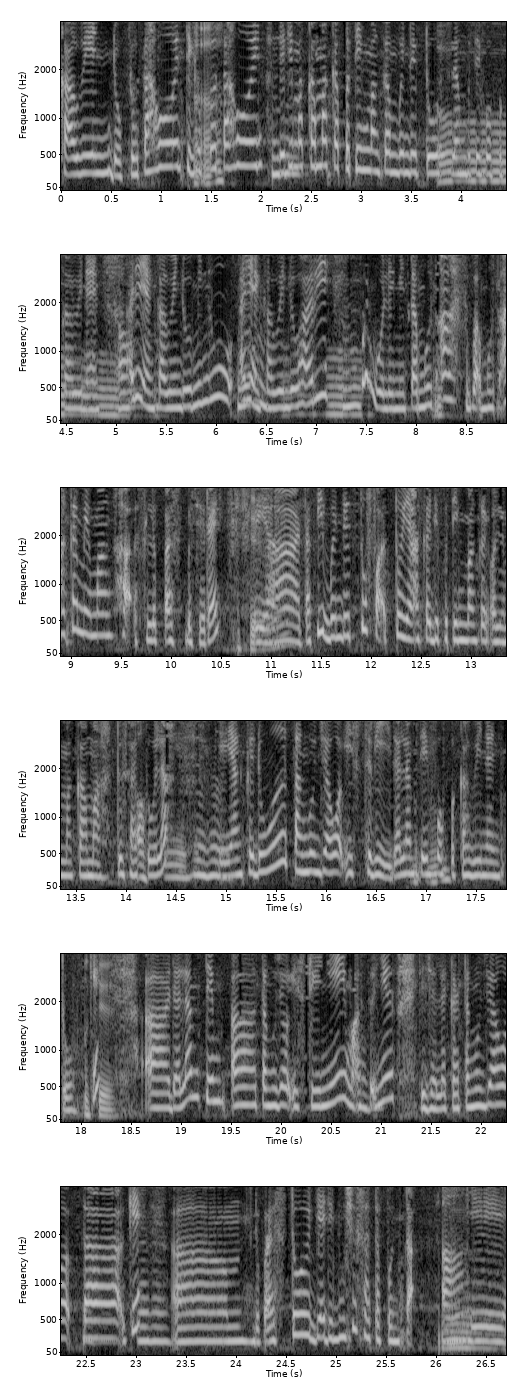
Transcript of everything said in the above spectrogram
kahwin 20 tahun, 30 ah. tahun, hmm. jadi mahkamah akan pertimbangkan benda tu selama tempoh oh. perkahwinan. Oh. Ada yang kahwin 2 minggu, hmm. ada yang kahwin 2 hari hmm. pun boleh minta mut'ah sebab mut'ah kan memang hak selepas bercerai. Okay. Ha, tapi benda tu faktor yang akan dipertimbangkan oleh mahkamah. Tu satulah. Okay. Okay, yang kedua, tanggungjawab isteri dalam tempoh mm-hmm. perkahwinan tu. Okey. Okay. Uh, dalam tem, uh, tanggungjawab isteri ni maksudnya mm-hmm. dijalankan tanggungjawab tak, okey. Mm-hmm. Um, lepas tu dia dinusyus ataupun tak. Ah. Okey.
